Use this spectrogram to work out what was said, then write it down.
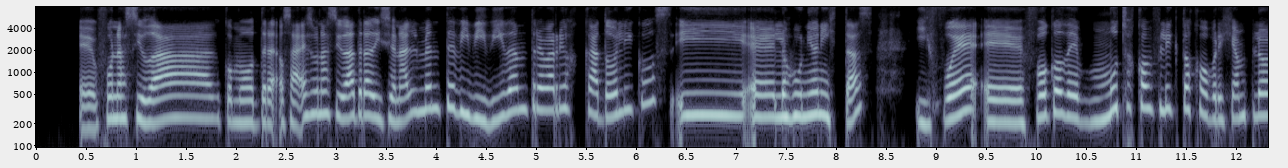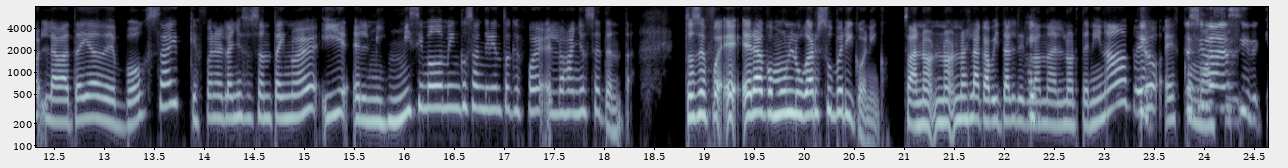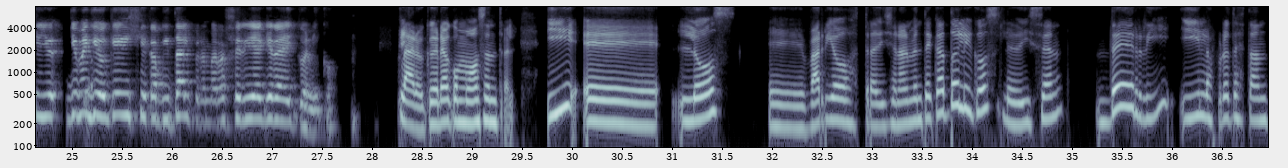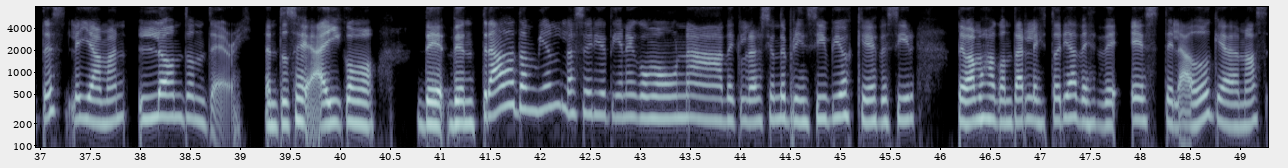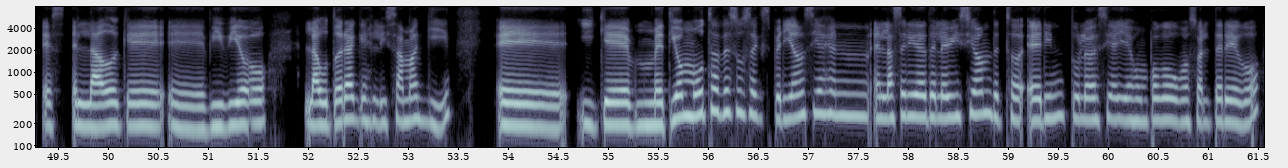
eh, fue una ciudad como, o sea, es una ciudad tradicionalmente dividida entre barrios católicos y eh, los unionistas. Y fue eh, foco de muchos conflictos, como por ejemplo la batalla de Bogside, que fue en el año 69, y el mismísimo Domingo Sangriento, que fue en los años 70. Entonces fue, e- era como un lugar súper icónico. O sea, no, no, no es la capital de Irlanda del Norte ni nada, pero es Eso como iba a decir, que yo, yo me equivoqué, dije capital, pero me refería a que era icónico. Claro, que era como central. Y eh, los eh, barrios tradicionalmente católicos le dicen Derry y los protestantes le llaman Londonderry. Entonces ahí como de, de entrada también la serie tiene como una declaración de principios que es decir, te vamos a contar la historia desde este lado, que además es el lado que eh, vivió la autora que es Lisa McGee eh, y que metió muchas de sus experiencias en, en la serie de televisión. De hecho, Erin, tú lo decías, y es un poco como su alter ego.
